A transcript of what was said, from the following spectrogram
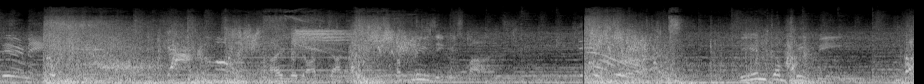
Fear me! I'm the Dark Talon. A pleasing response. The incomplete being. I'm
